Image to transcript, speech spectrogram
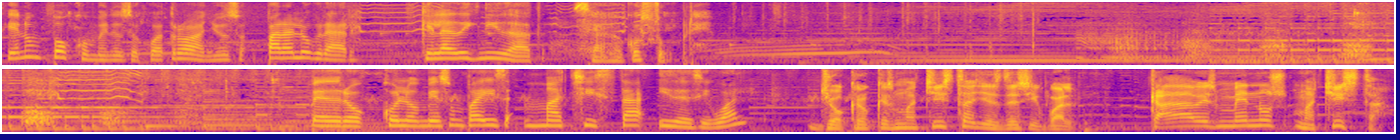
tiene un poco menos de cuatro años para lograr que la dignidad se haga costumbre. Pedro, ¿Colombia es un país machista y desigual? Yo creo que es machista y es desigual. Cada vez menos machista,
